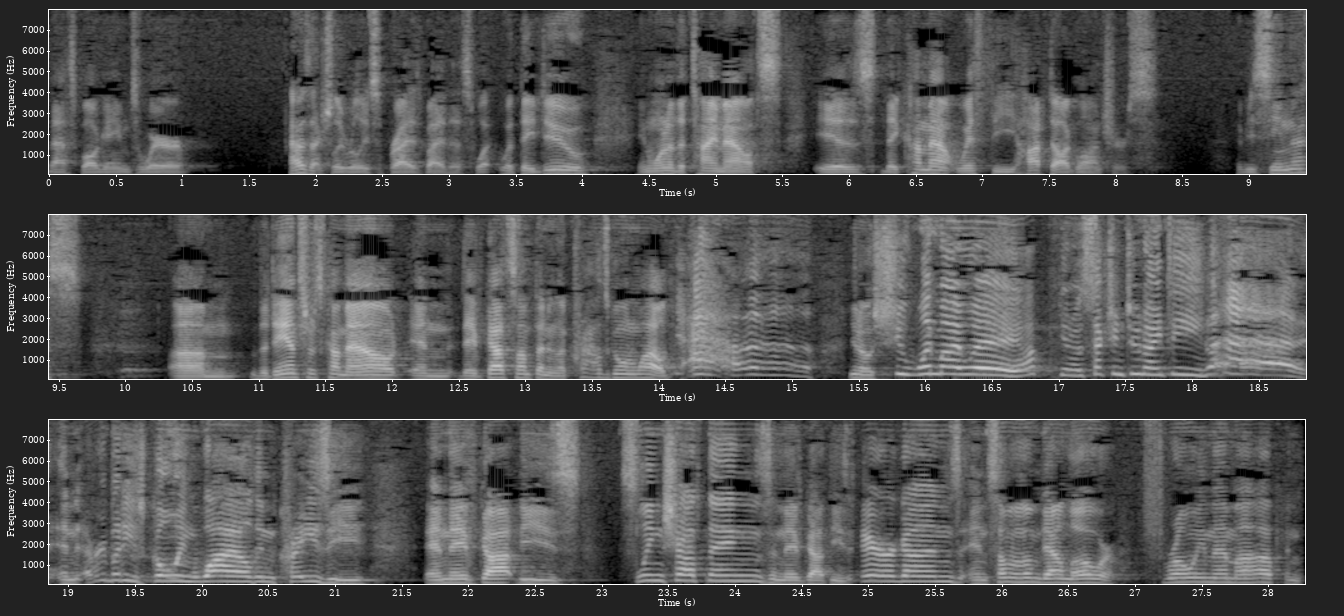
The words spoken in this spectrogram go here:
basketball games where I was actually really surprised by this. What, what they do in one of the timeouts is they come out with the hot dog launchers. Have you seen this? Um, the dancers come out and they've got something and the crowd's going wild. Yeah! you know, shoot one my way, up, you know, section 219, ah! and everybody's going wild and crazy, and they've got these slingshot things, and they've got these air guns, and some of them down low are throwing them up and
